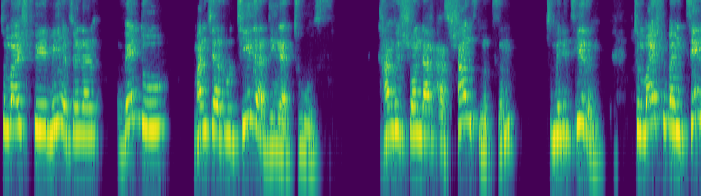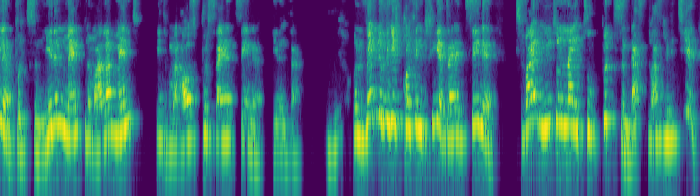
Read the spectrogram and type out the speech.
Zum Beispiel Mini-Meditationen, wenn du manche Routine-Dinge tust, kann du schon das als Chance nutzen, zu meditieren. Zum Beispiel beim Zähneputzen. Jeder Mensch, normaler Mensch, geht mal aus, putzt seine Zähne jeden Tag. Mhm. Und wenn du wirklich konzentriert deine Zähne zwei Minuten lang zu putzen, das, du hast meditiert,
